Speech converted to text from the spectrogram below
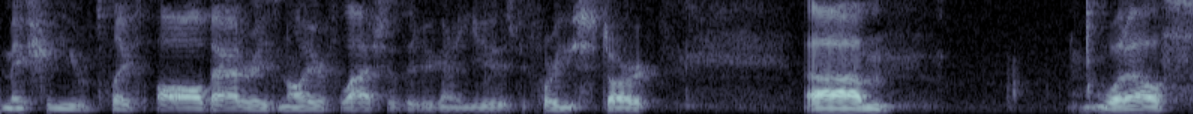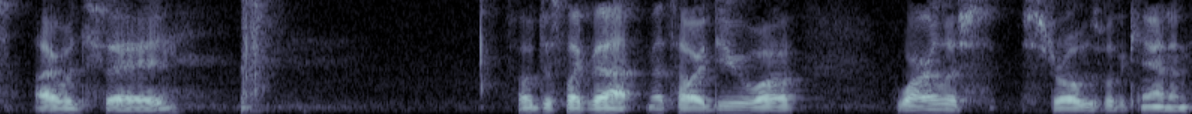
make sure you replace all batteries and all your flashes that you're going to use before you start. Um, what else? I would say. So just like that. That's how I do uh, wireless strobes with a Canon.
